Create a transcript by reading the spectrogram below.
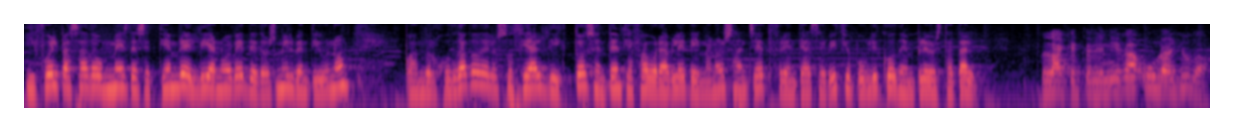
Y fue el pasado mes de septiembre, el día 9 de 2021, cuando el juzgado de lo social dictó sentencia favorable de Imanol Sánchez frente al Servicio Público de Empleo Estatal. La que te deniega una ayuda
